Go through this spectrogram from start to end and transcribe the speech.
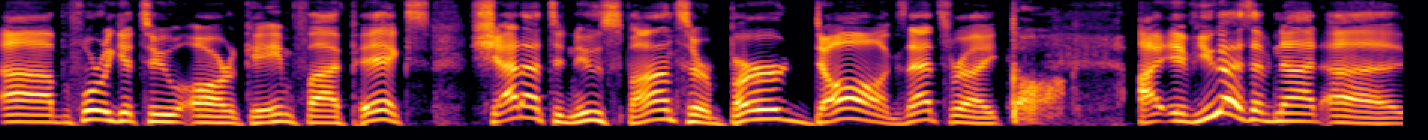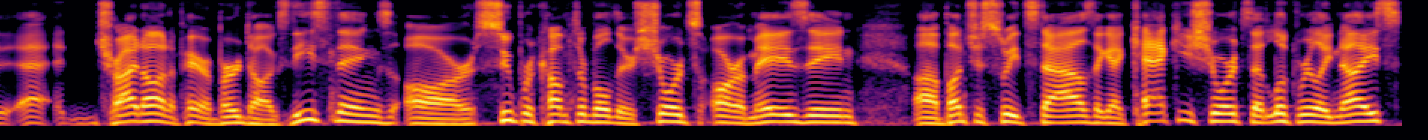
uh, before we get to our game five picks, shout out to new sponsor Bird Dogs. That's right. Dog. I, if you guys have not uh, uh, tried on a pair of bird dogs, these things are super comfortable. Their shorts are amazing. A bunch of sweet styles. They got khaki shorts that look really nice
